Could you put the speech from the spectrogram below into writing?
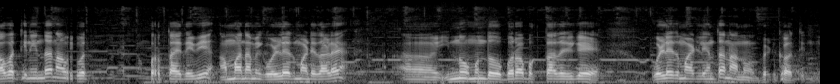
ಆವತ್ತಿನಿಂದ ನಾವು ಇವತ್ತು ಬರ್ತಾ ಇದ್ದೀವಿ. ಅಮ್ಮ ನಮಗೆ ಒಳ್ಳೇದು ಮಾಡಿದ್ದಾಳೆ ಇನ್ನೂ ಮುಂದೆ ಬರೋ ಭಕ್ತಾದರಿಗೆ ಒಳ್ಳೇದು ಮಾಡಲಿ ಅಂತ ನಾನು ಬೇಡ್ಕೊಳ್ತೀನಿ.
